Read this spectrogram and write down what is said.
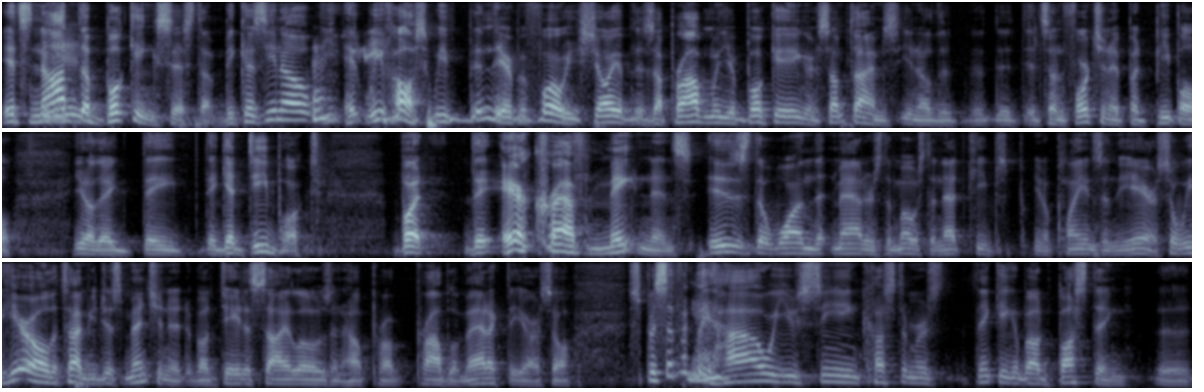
It's not the booking system because, you know, we've also, we've been there before. We show you there's a problem with your booking or sometimes, you know, the, the, it's unfortunate, but people, you know, they, they, they get debooked. But the aircraft maintenance is the one that matters the most and that keeps you know, planes in the air. So we hear all the time, you just mentioned it, about data silos and how pro problematic they are. So specifically, Yeah. how are you seeing customers thinking about busting the,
